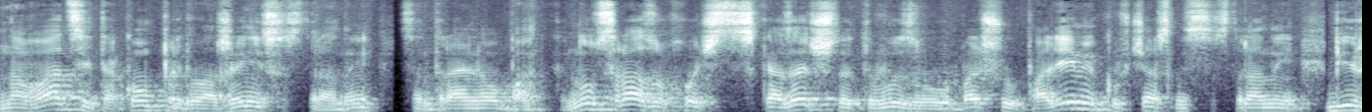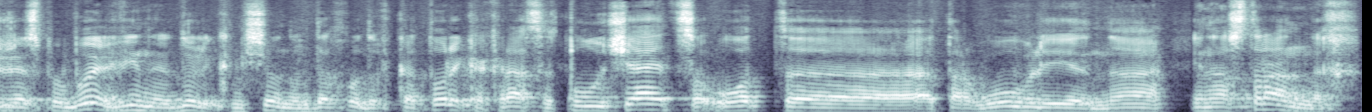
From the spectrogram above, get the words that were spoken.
новаций, таком предложении со стороны Центрального банка. Ну, сразу хочется сказать, что это вызвало большую полемику, в частности, со стороны биржи СПБ, львиная доля комиссионных доходов которой как раз и получается от э, торговли на иностранных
